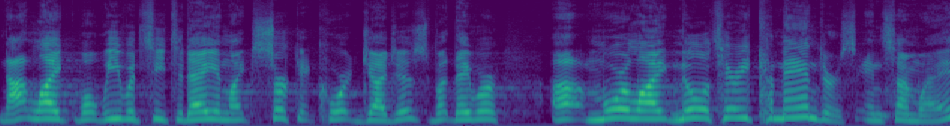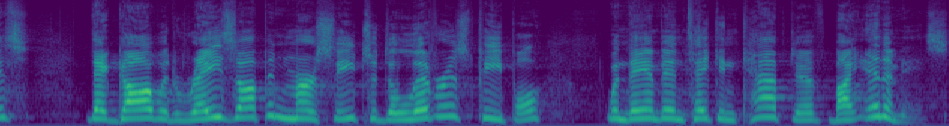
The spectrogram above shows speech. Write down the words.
not like what we would see today in like circuit court judges, but they were uh, more like military commanders in some ways, that God would raise up in mercy to deliver his people when they had been taken captive by enemies.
